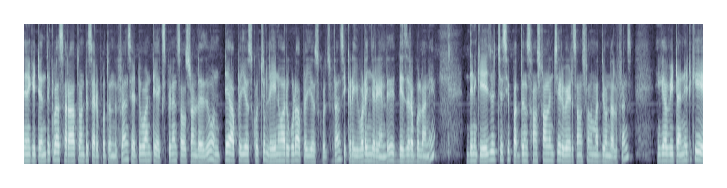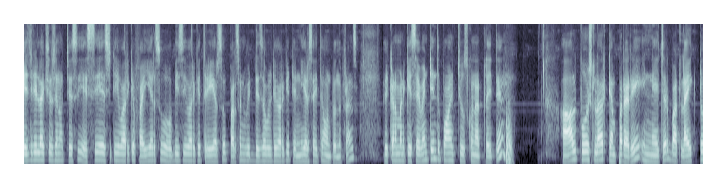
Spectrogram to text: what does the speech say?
దీనికి టెన్త్ క్లాస్ అర్హత ఉంటే సరిపోతుంది ఫ్రెండ్స్. ఎటువంటి ఎక్స్పీరియన్స్ అవసరం లేదు. ఉంటే అప్లై చేసుకోవచ్చు. లేని వారు కూడా అప్లై చేసుకోవచ్చు ఫ్రెండ్స్. ఇక్కడ ఇవ్వడం జరిగింది డిజరబుల్ అని. దీనికి ఏజ్ వచ్చేసి పద్దెనిమిది సంవత్సరాల నుంచి ఇరవై ఏడు సంవత్సరాల మధ్య ఉండాలి ఫ్రెండ్స్. ఇక వీటన్నిటికీ ఏజ్ రిలాక్సేషన్ వచ్చేసి ఎస్సీ ఎస్టీ వారికి ఫైవ్ ఇయర్స్ ఓబీసీ వారికి three years person with disability వారికి టెన్ ఇయర్స్ అయితే ఉంటుంది ఫ్రెండ్స్ ఇక్కడ మనకి సెవెంటీన్త్ పాయింట్ చూసుకున్నట్లయితే ఆల్ పోస్టులు are temporary in nature but like to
